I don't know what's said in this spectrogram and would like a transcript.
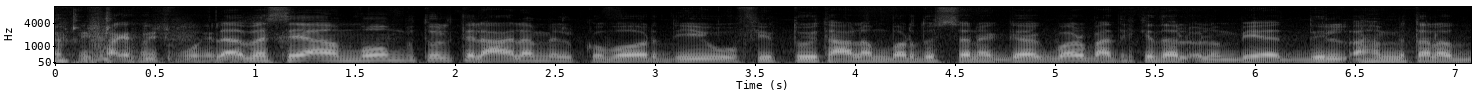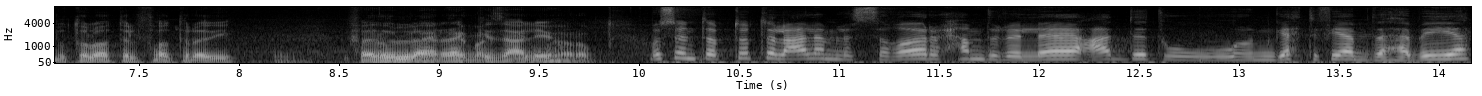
مفيش حاجة مش مهمة. لا بس هي أهمهم بطولة العالم الكبار دي وفي بطولة عالم برضو السنة الجاية كبار بعد كده الأولمبياد. دي الأهم ثلاث بطولات الفترة دي. فدول اللي هنركز عليهم يا رب. بص أنت بطولة العالم للصغار الحمد لله عدت ونجحت فيها بذهبية.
